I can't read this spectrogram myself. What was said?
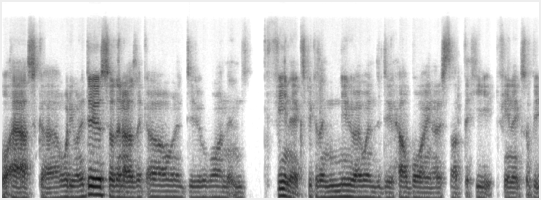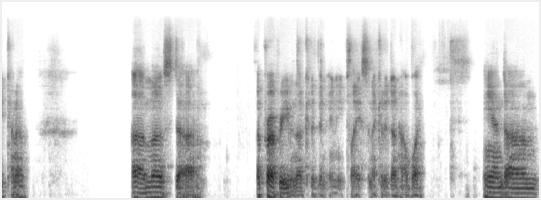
will ask, uh, "What do you want to do?" So then I was like, "Oh, I want to do one in Phoenix because I knew I wanted to do Hellboy, and I just thought the Heat Phoenix would be kind of uh, most uh, appropriate, even though it could have been any place, and I could have done Hellboy. And um,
